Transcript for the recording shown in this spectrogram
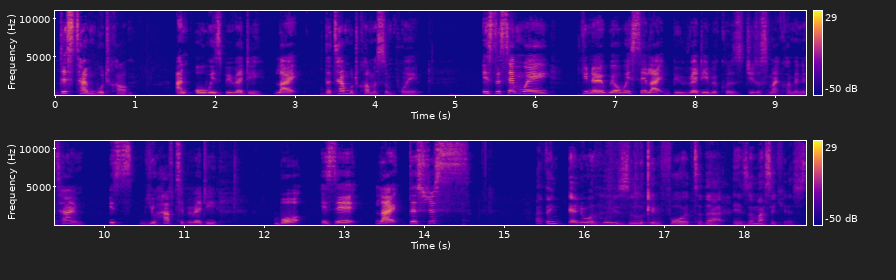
this time would come, and always be ready. Like the time would come at some point. It's the same way, you know, we always say like be ready because Jesus might come anytime. It's you have to be ready. But is it like there's just I think anyone who is looking forward to that is a masochist.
